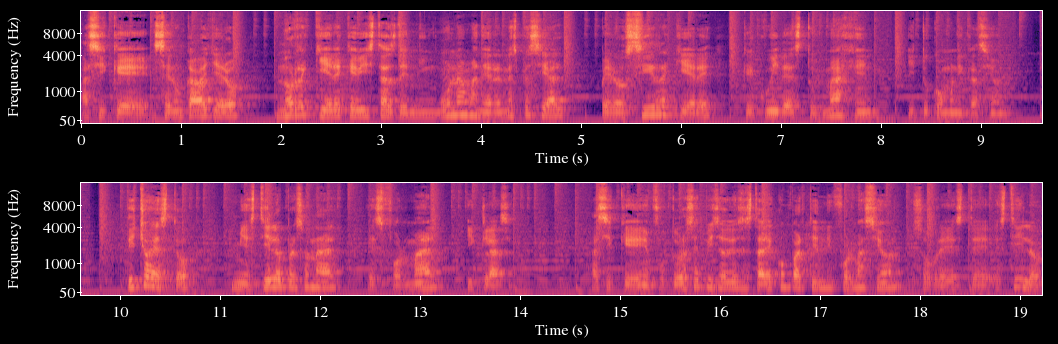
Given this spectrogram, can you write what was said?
Así que ser un caballero no requiere que vistas de ninguna manera en especial, pero sí requiere que cuides tu imagen y tu comunicación. Dicho esto, mi estilo personal es formal y clásico. Así que en futuros episodios estaré compartiendo información sobre este estilo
